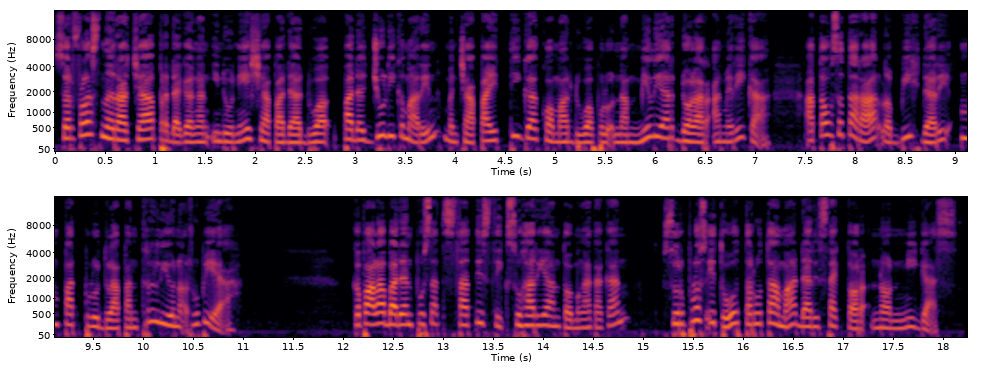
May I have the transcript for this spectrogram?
surplus neraca perdagangan Indonesia pada dua, pada Juli kemarin mencapai 3,26 miliar dolar Amerika atau setara lebih dari 48 triliun rupiah. Kepala Badan Pusat Statistik Suharyanto mengatakan surplus itu terutama dari sektor non-migas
